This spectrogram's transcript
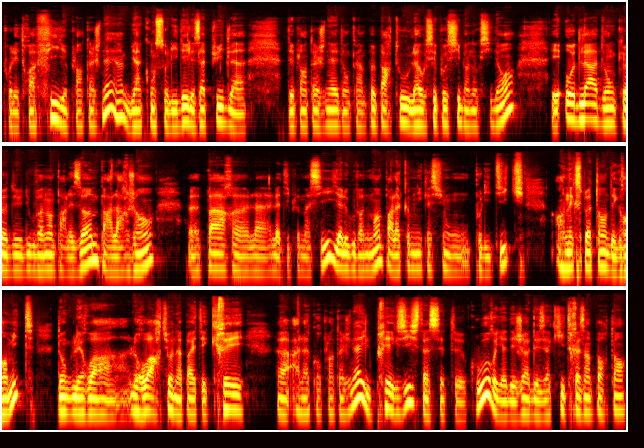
pour les trois filles Plantagenet, hein, bien consolider les appuis de la, des Plantagenet, donc un peu partout, là où c'est possible en Occident. Et au-delà donc du, du, gouvernement par les hommes, par l'argent, par la, la, diplomatie, il y a le gouvernement par la communication politique, en exploitant des grands mythes. Donc les rois, le roi Arthur n'a pas été créé à la cour Plantagenet, il préexiste à cette cour. Il y a déjà des acquis très importants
